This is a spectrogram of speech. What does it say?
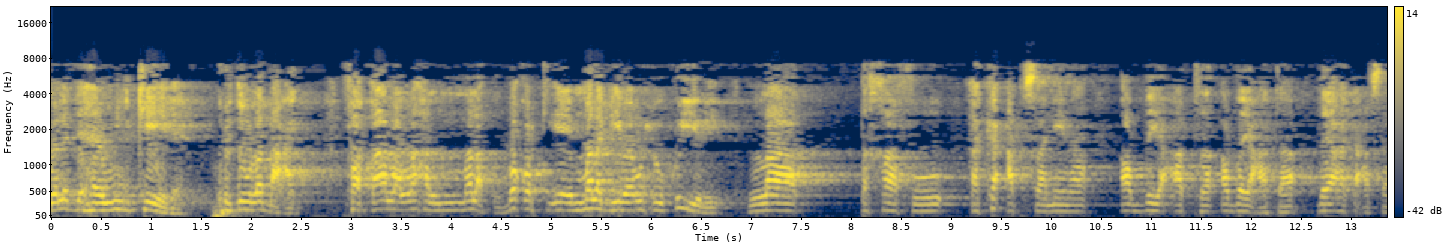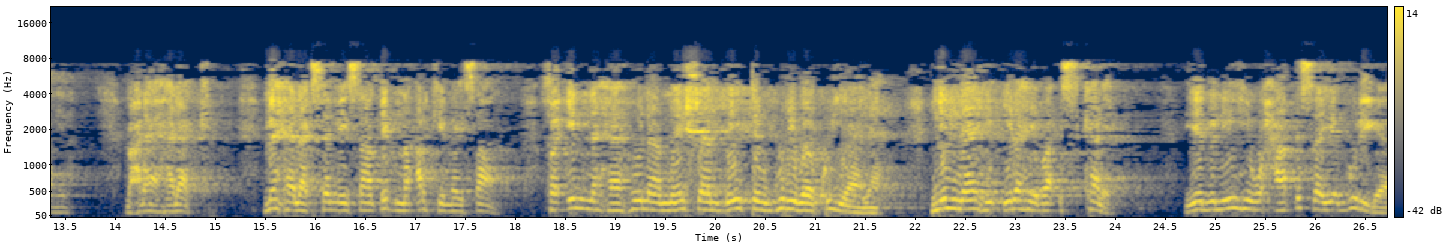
waladahaa wiilkeeda hurdow la dhacay. Fa qaala laha almalaku boqorkii malagiibaa wuxuu ku yidhi laa takhaafuu ha ka cabsanina adaycata dayaca ka cabsanina macnaha halaag ma halaagsamaysaan dhibna arki maysaan fa inna haahunaa meeshaan beytan guri baa ku yaalla lilaahi ilaahay baa iska leh yabniihi waxaa dhisaya guriga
